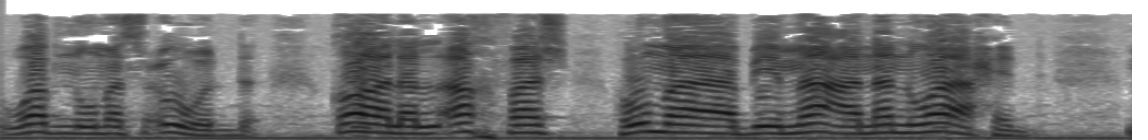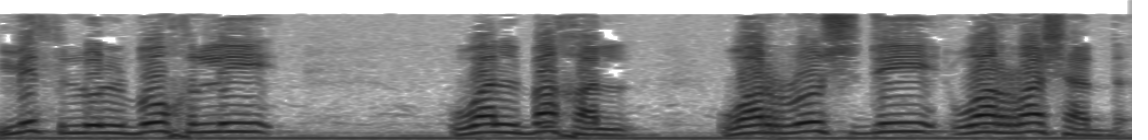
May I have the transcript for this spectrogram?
وابن مسعود قال الأخفش هما بمعنى واحد مثل البخل والبخل والرشد والرشد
